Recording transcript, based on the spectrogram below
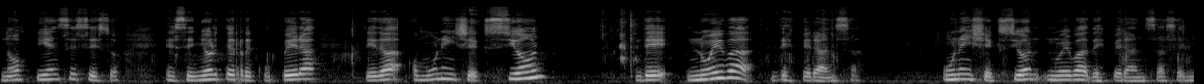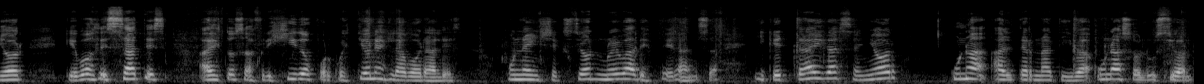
No pienses eso. El Señor te recupera te da como una inyección de nueva de esperanza. Una inyección nueva de esperanza, Señor, que vos desates a estos afligidos por cuestiones laborales. Una inyección nueva de esperanza y que traiga, Señor, una alternativa, una solución,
